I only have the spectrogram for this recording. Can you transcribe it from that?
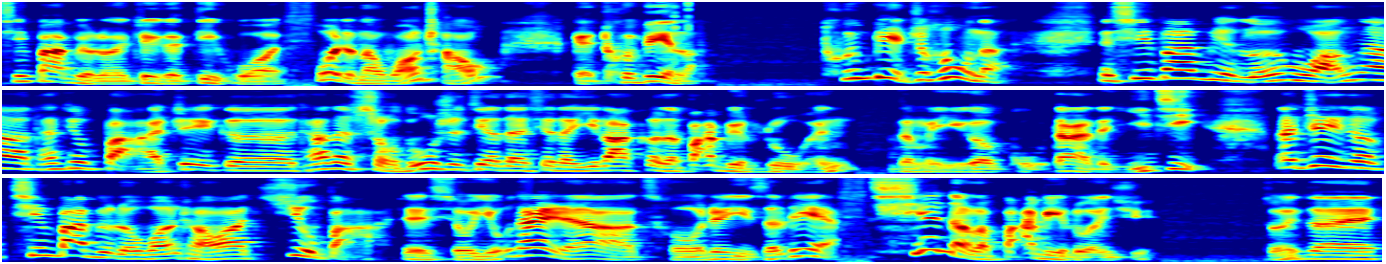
新巴比伦这个帝国或者呢王朝给吞并了。吞并之后呢，新巴比伦王啊，他就把这个他的首都是建在现在伊拉克的巴比伦这么一个古代的遗迹。那这个新巴比伦王朝啊，就把这所犹太人啊从这以色列迁到了巴比伦去。所以在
